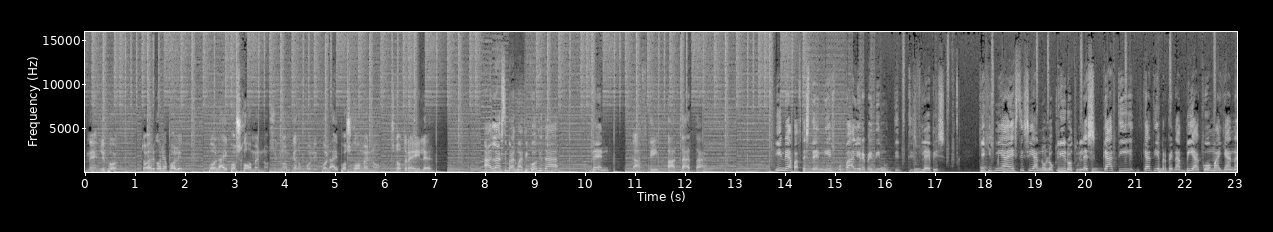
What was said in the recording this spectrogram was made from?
Ναι, λοιπόν, το έργο είναι πολύ, πολλά υποσχόμενο, συγγνώμη για το πολύ, πολλά υποσχόμενο στο τρέιλερ. Αλλά στην πραγματικότητα δεν. Αυτή πατάτα. Είναι από αυτές τις ταινίες που πάλι ρε παιδί μου τι- τις βλέπεις και έχεις μία αίσθηση ανολοκλήρωτου. Λες κάτι, κάτι έπρεπε να μπει ακόμα για να,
